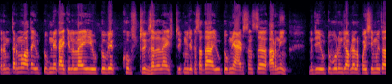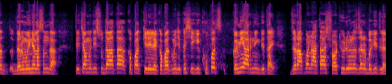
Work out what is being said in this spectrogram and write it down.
तर मित्रांनो आता युट्यूबने काय केलेलं आहे? युट्यूब एक खूप स्ट्रिक्ट झालेला आहे. स्ट्रिक्ट म्हणजे कसं? आता युट्यूबने ऍडसन्सचं अर्निंग म्हणजे युट्यूबवरून जे आपल्याला पैसे मिळतात दर महिन्याला समजा त्याच्यामध्ये सुद्धा आता कपात केलेली आहे. कपात म्हणजे कशी की खूपच कमी अर्निंग देत आहे. जर आपण आता शॉर्ट व्हिडिओला जर बघितलं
